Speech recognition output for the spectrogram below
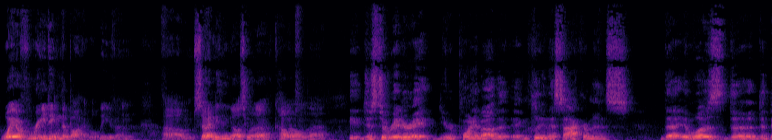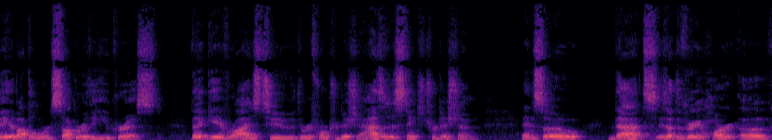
way of reading the Bible, even. Um, so, anything else you want to comment on that? Just to reiterate your point about the, including the sacraments, that it was the debate about the Lord's Supper, the Eucharist, that gave rise to the Reformed tradition as a distinct tradition. And so that is at the very heart of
